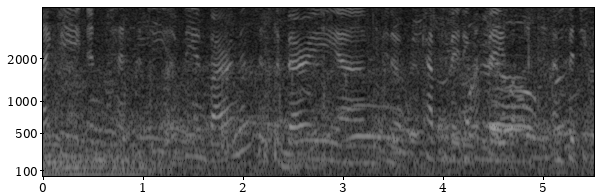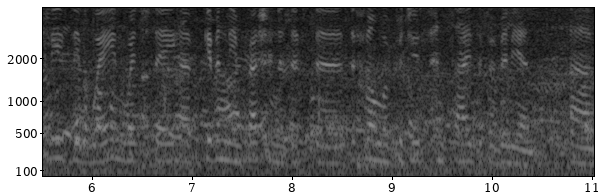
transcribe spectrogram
Like the intensity of the environment. It's a very um, you know captivating space, and particularly the way in which they have given the impression as if the, the film were produced inside the pavilion. Um,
